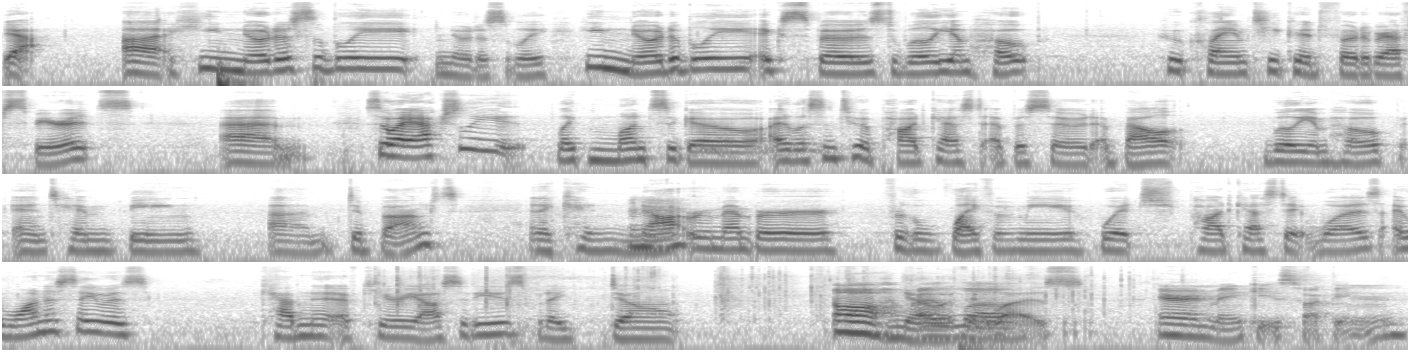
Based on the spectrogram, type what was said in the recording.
Yeah. Uh, he noticeably, noticeably, he notably exposed William Hope, who claimed he could photograph spirits. Um, so I actually, like months ago, I listened to a podcast episode about William Hope and him being um, debunked, and I cannot remember for the life of me which podcast it was. I want to say it was Cabinet of Curiosities, but I don't Oh, know I if love it was. Aaron Mahnke's fucking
